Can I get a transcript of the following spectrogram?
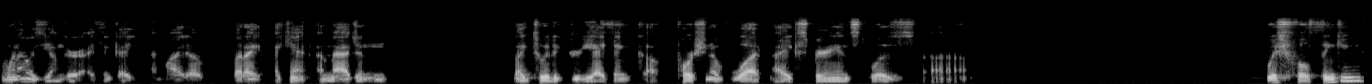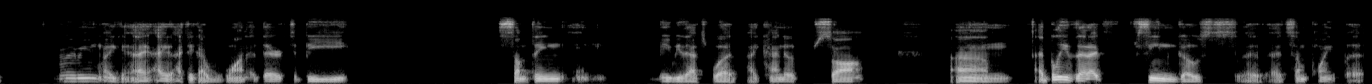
when I was younger, I think I, I might have, but I, I can't imagine like to a degree. I think a portion of what I experienced was uh, wishful thinking You know what I mean? Like I, I, I think I wanted there to be something, and maybe that's what I kind of saw. Um, I believe that I've seen ghosts at, at some point, but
